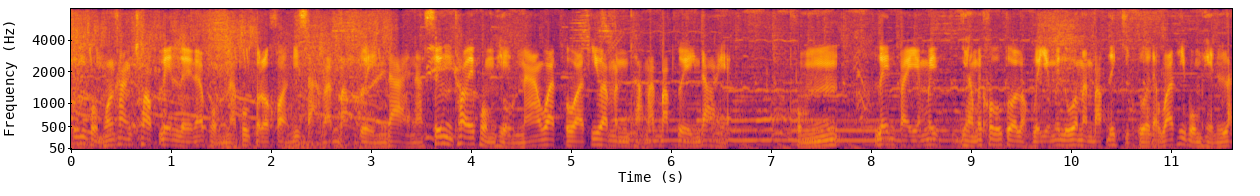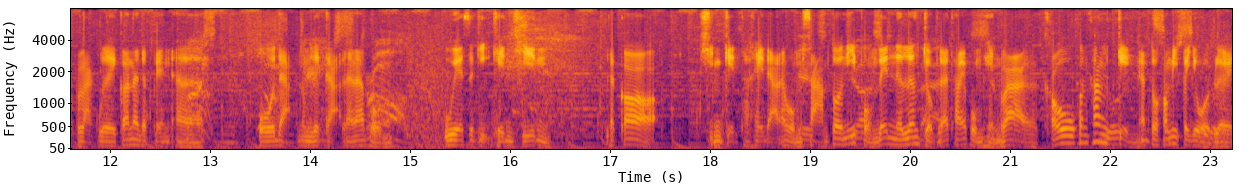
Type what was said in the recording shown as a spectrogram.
ซึ่งผมค่อนข้างชอบเล่นเลยนะผมนะพวกตัวละครที่สามารถบัฟตัวเองได้นะ ซึ่งเท่าที่ผมเห็นนะว่าตัวที่ว่ามันสามารถบัฟตัวเองได้อะผมเล่นไปยังไม่ยังไม่ครบทุกตัวหรอกเลยยังไม่รู้ว่ามันบัฟได้กี่ตัวแต่ว่าที่ผมเห็นหลักๆ เลยก็น่าจะเป็นเอ่อโอดะนุมเดกะแล้วนะผมอุเอสกิเคนชินแล้วก็ ชินเกตทาเคดะนะผมสามตัวนี้ผมเล่นเนื้อเรื่องจบแล้วทำให้ผมเห็นว่าเขาค่อนข้างเก่งนะตัวเขามีประโยชน์เลย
